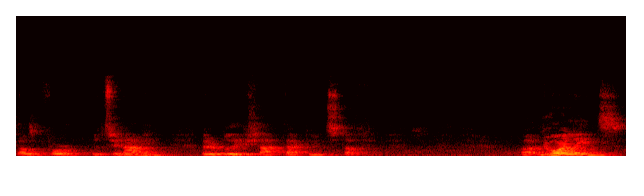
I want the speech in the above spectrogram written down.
2004, the tsunami, believe shock doctrine stuff. Uh, New Orleans,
